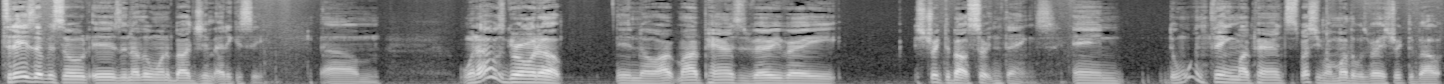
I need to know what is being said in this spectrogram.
today's episode is another one about gym etiquette. Um, when I was growing up, you know, our, my parents is very, very strict about certain things, and the one thing my parents, especially my mother, was very strict about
